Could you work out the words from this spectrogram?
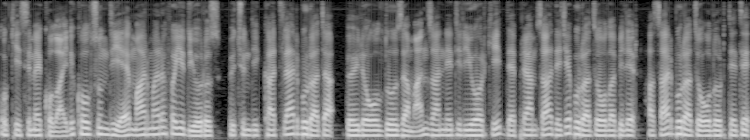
O kesime kolaylık olsun diye Marmara fayı diyoruz. Bütün dikkatler burada. Böyle olduğu zaman zannediliyor ki deprem sadece burada olabilir. Hasar burada olur dedi.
